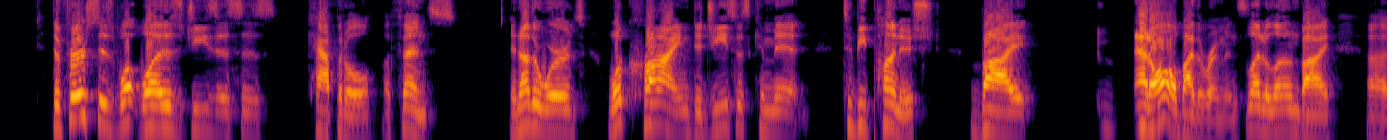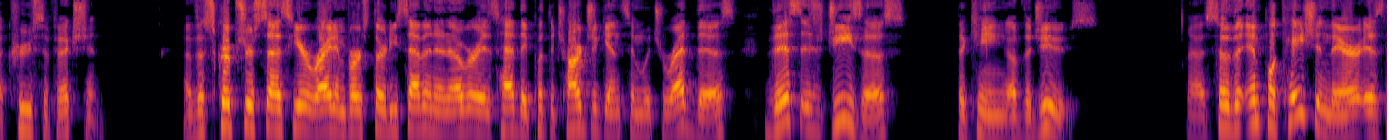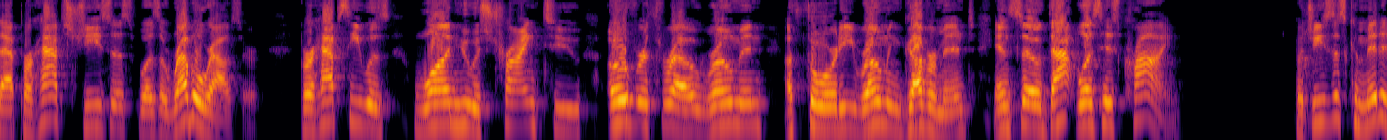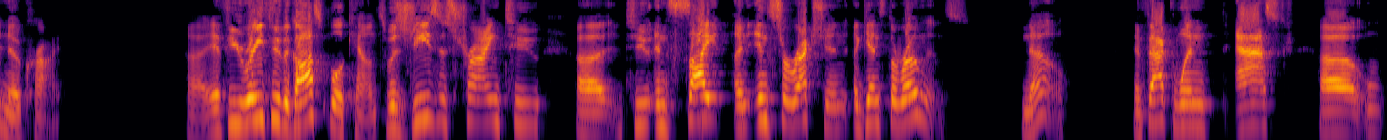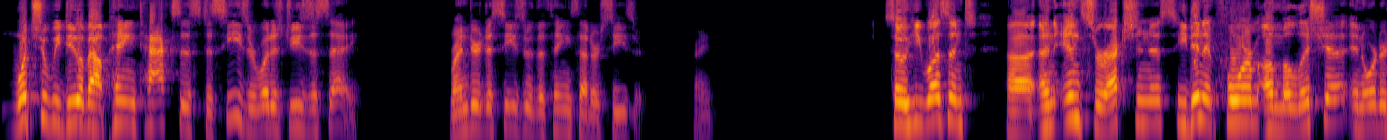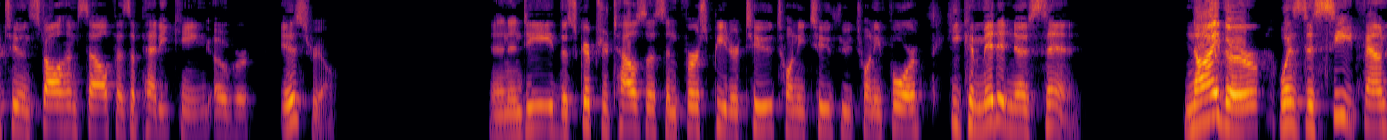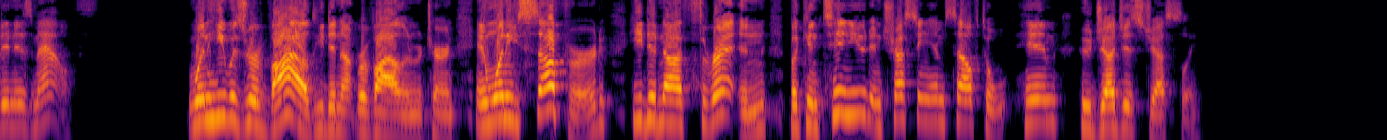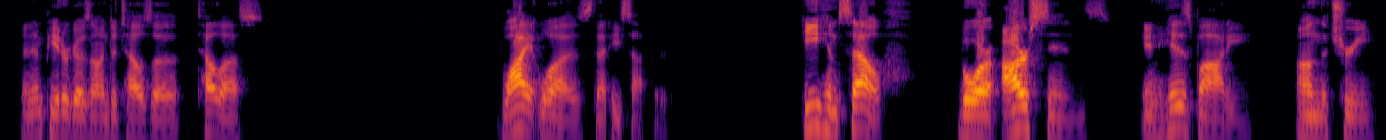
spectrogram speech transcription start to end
The first is what was Jesus' capital offense? In other words, what crime did Jesus commit to be punished by at all by the Romans, let alone by uh, crucifixion? Uh, the scripture says here, right in verse 37, and over his head they put the charge against him, which read this, this is Jesus, the King of the Jews. Uh, so the implication there is that perhaps Jesus was a rebel rouser. Perhaps he was one who was trying to overthrow Roman authority, Roman government, and so that was his crime. But Jesus committed no crime. Uh, if you read through the gospel accounts, was Jesus trying to uh, to incite an insurrection against the Romans? No. In fact, when asked, uh, "What should we do about paying taxes to Caesar?" What does Jesus say? Render to Caesar the things that are Caesar. Right. So he wasn't uh, an insurrectionist. He didn't form a militia in order to install himself as a petty king over Israel. And indeed, the scripture tells us in 1 Peter 2, 22 through 24, he committed no sin. Neither was deceit found in his mouth. When he was reviled, he did not revile in return. And when he suffered, he did not threaten, but continued entrusting himself to him who judges justly. And then Peter goes on to tells, uh, tell us why it was that he suffered. He himself bore our sins in his body on the tree,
